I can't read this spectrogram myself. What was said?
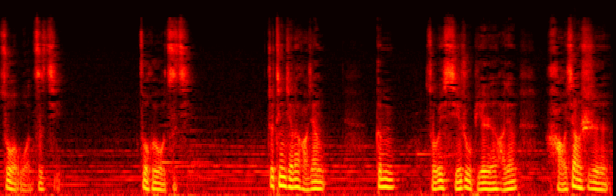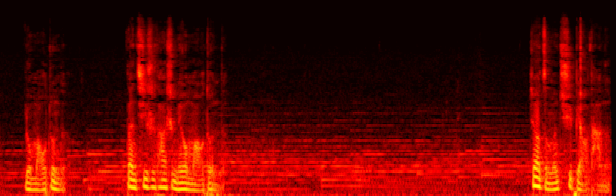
做我自己，做回我自己。这听起来好像跟所谓协助别人，好像好像是有矛盾的，但其实他是没有矛盾的。这要怎么去表达呢？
